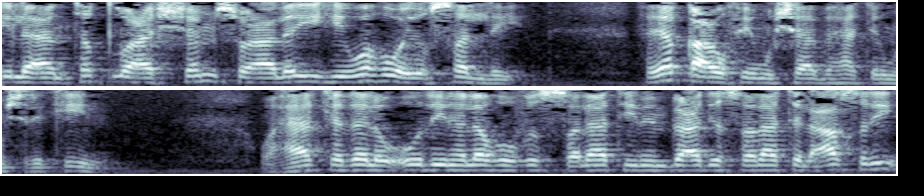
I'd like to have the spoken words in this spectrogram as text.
إلى أن تطلع الشمس عليه وهو يصلي فيقع في مشابهة المشركين. وهكذا لو أذن له في الصلاة من بعد صلاة العصر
